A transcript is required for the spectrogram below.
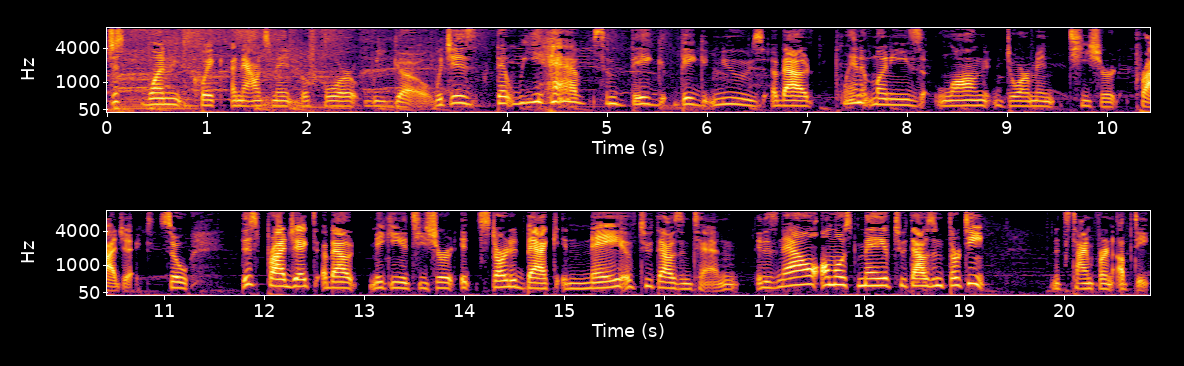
Just one quick announcement before we go, which is that we have some big, big news about Planet Money's long dormant t shirt project. So, this project about making a t shirt, it started back in May of 2010. It is now almost May of 2013. And it's time for an update.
